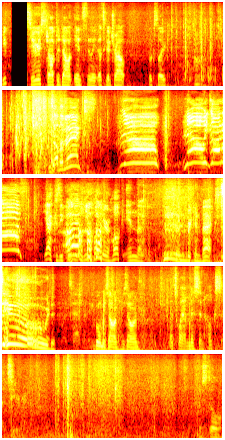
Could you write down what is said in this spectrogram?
You serious? Dropped it down instantly. That's a good trout. Looks like. He's on the Vex! No! No, he got off! Yeah, because he, put Oh. he put your hook in the, the freaking Vex. Dude! What's happening? Boom, he's on, he's on. That's why I'm missing hook sets here. I'm still,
